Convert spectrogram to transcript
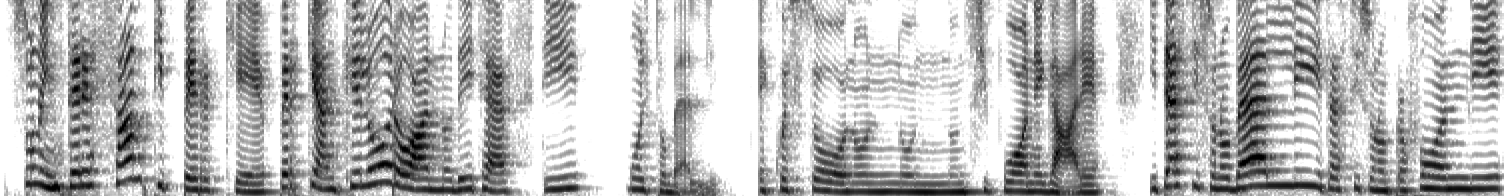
sono interessanti perché? Perché anche loro hanno dei testi molto belli e questo non, non, non, si può negare. I testi sono belli, i testi sono profondi.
